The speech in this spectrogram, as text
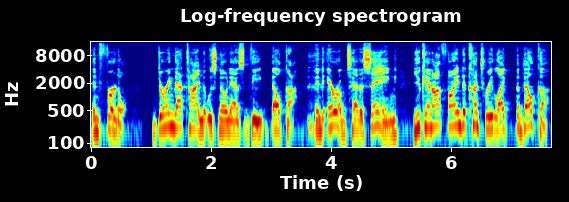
and fertile. During that time, it was known as the Belka, and Arabs had a saying, You cannot find a country like the Belka.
